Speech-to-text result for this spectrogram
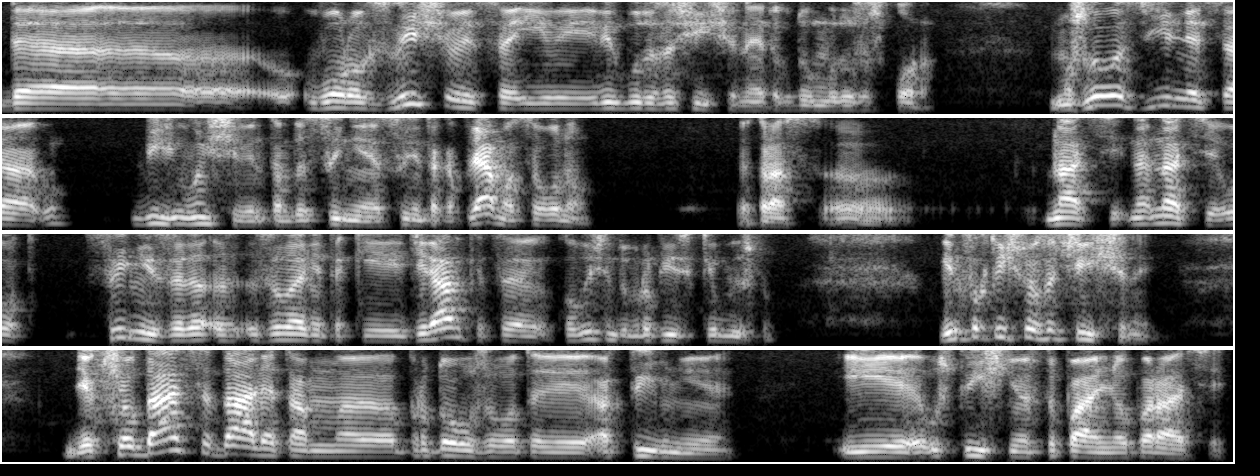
де ворог знищується і він буде зачищений, я так думаю, дуже скоро. Можливо, звільняться ну, вище він там, де синя, синя така пляма, це воно. Якраз нації, нації, от сині зелені такі ділянки, це колишній добропільський виступ. Він фактично зачищений. Якщо вдасться далі там е, продовжувати активні і успішні наступальні операції,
